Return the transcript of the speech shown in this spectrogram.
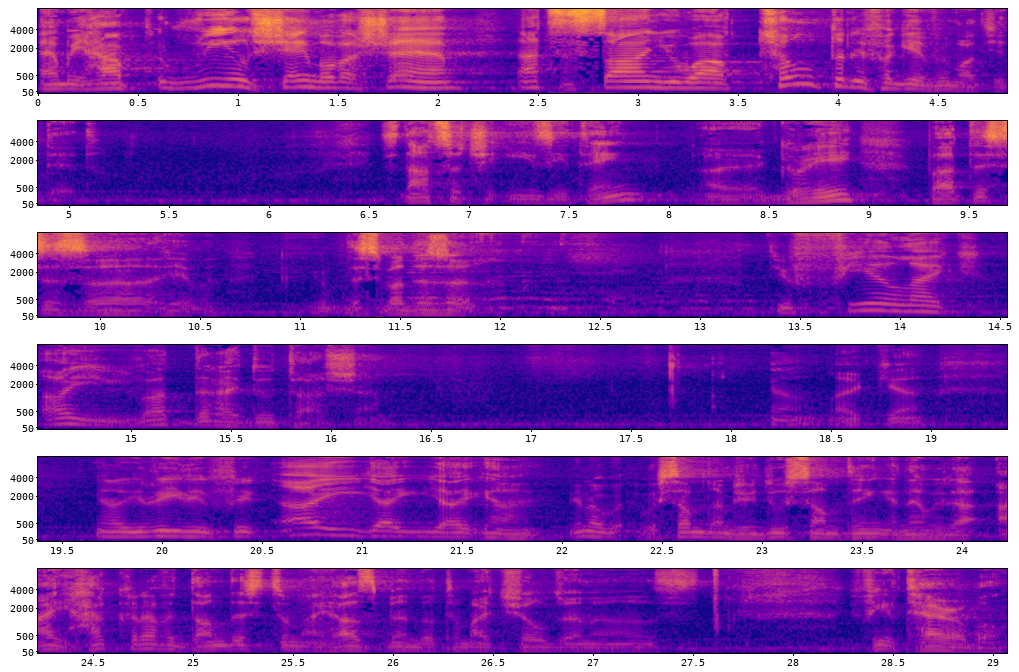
and we have real shame of Hashem, that's a sign you are totally forgiven what you did. It's not such an easy thing, I agree, but this is uh, this. But there's a. You feel like, oh, what did I do to Hashem? You know, like. Uh, you know, you really feel, ay, ay, ay, you know, sometimes you do something and then we go, ay, how could I have done this to my husband or to my children? Uh, you feel terrible.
